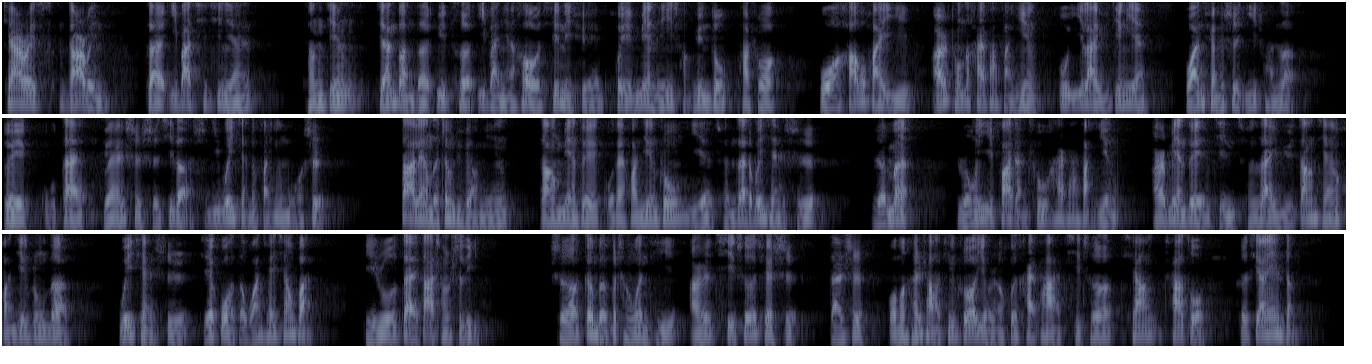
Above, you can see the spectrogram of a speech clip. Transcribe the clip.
Caris Darwin 在1877年曾经简短地预测100年后心理学会面临一场运动。他说：“我毫不怀疑，儿童的害怕反应不依赖于经验，完全是遗传了对古代原始时期的实际危险的反应模式。”大量的证据表明，当面对古代环境中也存在的危险时，人们容易发展出害怕反应；而面对仅存在于当前环境中的危险时，结果则完全相反。比如在大城市里，蛇根本不成问题，而汽车却是。但是我们很少听说有人会害怕汽车、枪、插座和香烟等，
